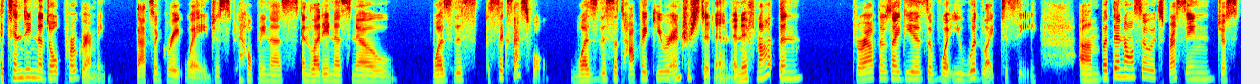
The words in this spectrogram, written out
Attending adult programming. That's a great way. Just helping us and letting us know, was this successful? Was this a topic you were interested in? And if not, then throw out those ideas of what you would like to see. Um, but then also expressing just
